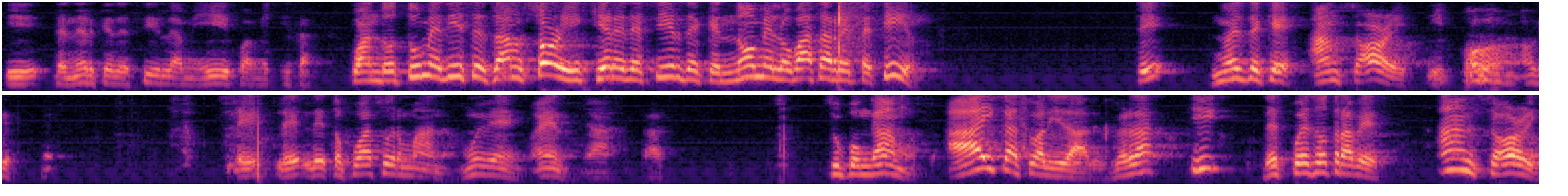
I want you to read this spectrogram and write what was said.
Y tener que decirle a mi hijo, a mi hija, cuando tú me dices I'm sorry, quiere decir de que no me lo vas a repetir. ¿Sí? No es de que I'm sorry y ¡pum! Okay. Le, le, tocó a su hermana. Muy bien, bueno, ya. Supongamos, hay casualidades, ¿verdad? Y después otra vez, I'm sorry.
